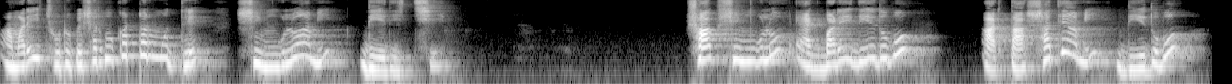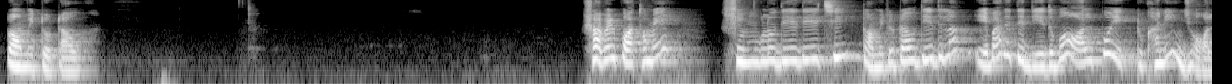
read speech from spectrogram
আমার এই ছোটো প্রেশার কুকারটার মধ্যে শিমগুলো আমি দিয়ে দিচ্ছি। সব শিমগুলো একবারেই দিয়ে দেবো আর তার সাথে আমি দিয়ে দেবো টমেটোটাও। সবের প্রথমে শিমগুলো দিয়ে দিয়েছি, টমেটোটাও দিয়ে দিলাম, এবার এতে দিয়ে দেবো অল্প একটুখানি জল।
